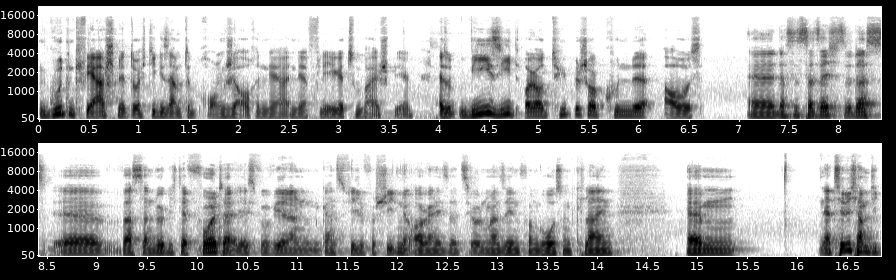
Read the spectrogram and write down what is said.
einen guten Querschnitt durch die gesamte Branche, auch in der, in der Pflege zum Beispiel. Also wie sieht euer typischer Kunde aus? Äh, das ist tatsächlich so das, äh, was dann wirklich der Vorteil ist, wo wir dann ganz viele verschiedene Organisationen mal sehen, von groß und klein. Ähm, natürlich haben die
